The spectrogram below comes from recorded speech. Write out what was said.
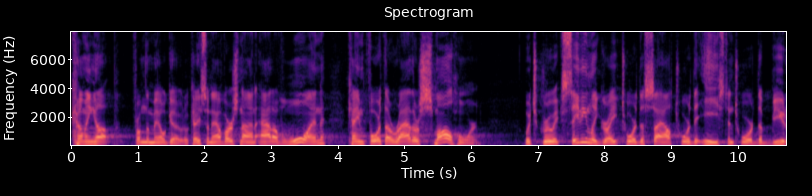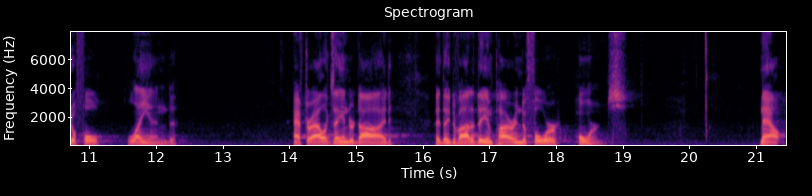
coming up from the male goat. Okay, so now verse 9 out of one came forth a rather small horn, which grew exceedingly great toward the south, toward the east, and toward the beautiful land. After Alexander died, they divided the empire into four horns. Now,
